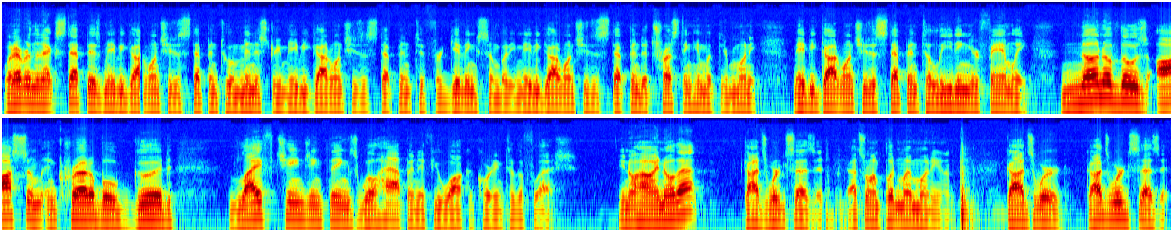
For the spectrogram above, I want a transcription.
Whatever the next step is, maybe God wants you to step into a ministry. Maybe God wants you to step into forgiving somebody. Maybe God wants you to step into trusting Him with your money. Maybe God wants you to step into leading your family. None of those awesome, incredible, good, life changing things will happen if you walk according to the flesh. You know how I know that? God's word says it. That's what I'm putting my money on. God's word. God's word says it.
